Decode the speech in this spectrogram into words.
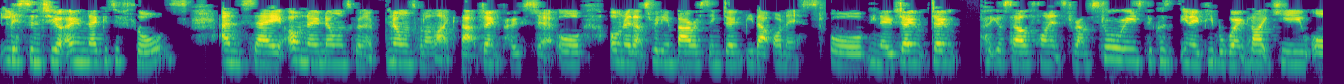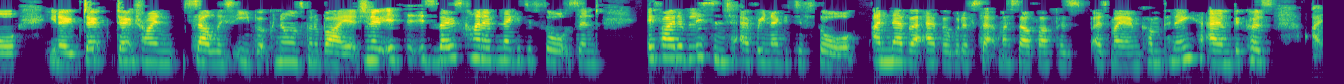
listen to your own negative thoughts and say, "Oh no, no one's gonna, no one's gonna like that. Don't post it." Or, "Oh no, that's really embarrassing. Don't be that honest." Or, you know, don't don't put yourself on Instagram stories because you know people won't like you. Or, you know, don't don't try and sell this ebook. No one's gonna buy it. You know, it, it's those kind of negative thoughts and if I'd have listened to every negative thought, I never ever would have set myself up as as my own company. Um, because I,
